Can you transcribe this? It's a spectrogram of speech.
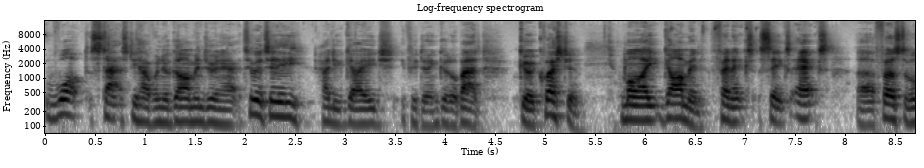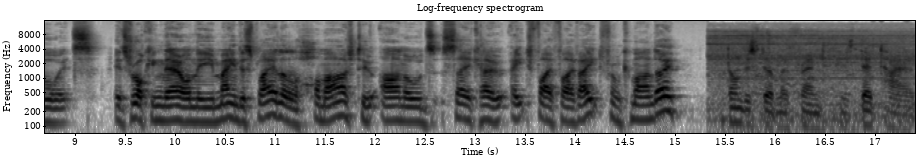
what stats do you have on your Garmin during activity? How do you gauge if you're doing good or bad? Good question. My Garmin Fenix 6X, uh, first of all, it's it's rocking there on the main display, a little homage to Arnold's Seiko H558 from Commando. Don't disturb my friend, he's dead tired.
